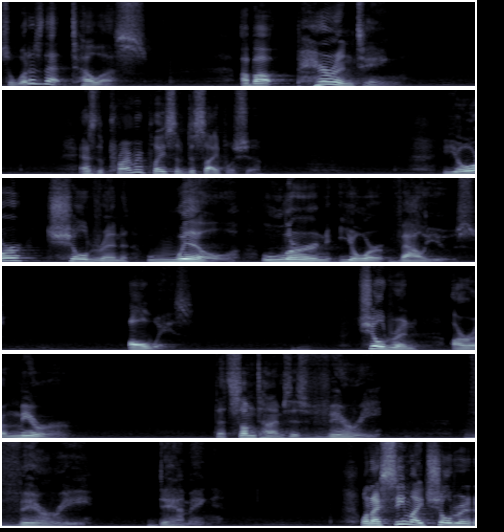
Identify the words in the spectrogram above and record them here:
So, what does that tell us about parenting as the primary place of discipleship? Your children will learn your values. Always. Children are a mirror that sometimes is very, very damning. When I see my children,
